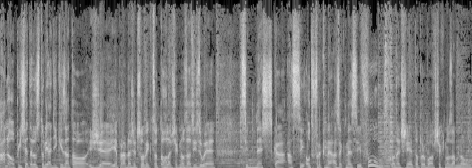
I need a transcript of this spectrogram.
Ano, píšete do studia díky za to, že je pravda, že člověk, co tohle všechno zařizuje, si dneska asi odfrkne a řekne si, fú, konečně je to proboha všechno za mnou.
